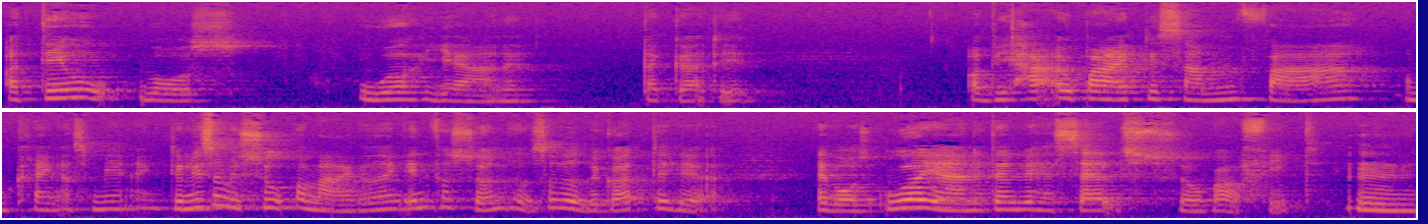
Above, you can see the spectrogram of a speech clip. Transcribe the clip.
Og det er jo vores urhjerne, der gør det. Og vi har jo bare ikke de samme farer omkring os mere. Ikke? Det er ligesom i supermarkedet. Ikke? Inden for sundhed, så ved vi godt det her, at vores urhjerne, den vil have salt, sukker og fedt. Mm.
